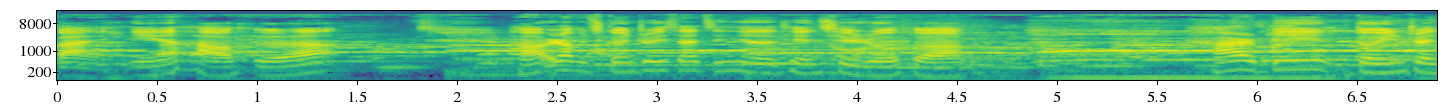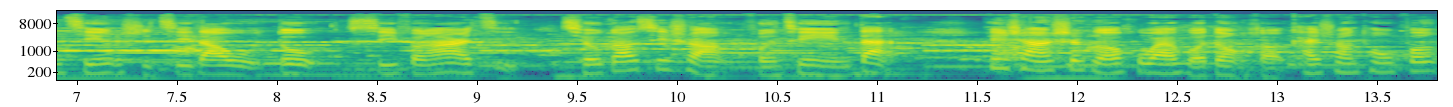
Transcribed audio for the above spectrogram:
百年好合。好，让我们去关注一下今天的天气如何。哈尔滨多云转晴，十七到五度，西风二级，秋高气爽，风轻云淡，非常适合户外活动和开窗通风，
